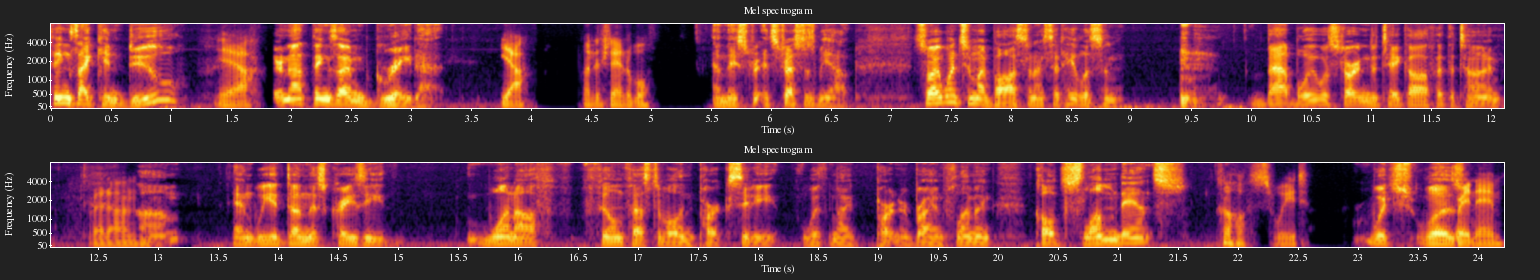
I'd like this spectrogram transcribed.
Things I can do. Yeah. They're not things I'm great at, Yeah. Understandable. and they it stresses me out. So I went to my boss and I said, "Hey, listen, Bat Boy was starting to take off at the time, Right on. um, and we had done this crazy one-off film festival in Park City with my partner Brian Flemming called Slum Dance, oh, sweet. which was Great name.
